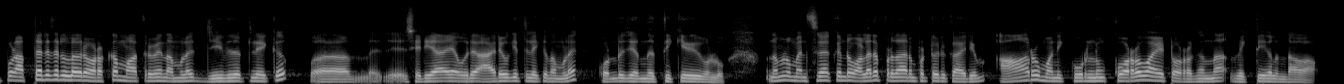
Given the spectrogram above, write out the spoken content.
അപ്പോൾ അത്തരത്തിലുള്ള ഒരു ഉറക്കം മാത്രമേ നമ്മളെ ജീവിതത്തിലേക്ക് ശരിയായ ഒരു ആരോഗ്യത്തിലേക്ക് നമ്മളെ കൊണ്ടുചെന്ന് എത്തിക്കുകയുള്ളൂ. നമ്മൾ മനസ്സിലാക്കേണ്ട വളരെ പ്രധാനപ്പെട്ട ഒരു കാര്യം ആറു മണിക്കൂറിലും കുറവായിട്ട് ഉറങ്ങുന്ന വ്യക്തികൾ വ്യക്തികളുണ്ടാവാം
